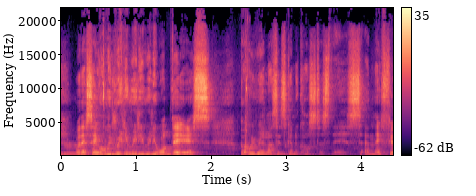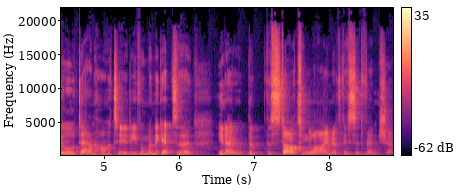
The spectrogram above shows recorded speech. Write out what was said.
mm. where they say, oh, we really, really, really want this, but we realise it's going to cost us this. And they feel downhearted even when they get to, you know, the, the starting line of this adventure.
